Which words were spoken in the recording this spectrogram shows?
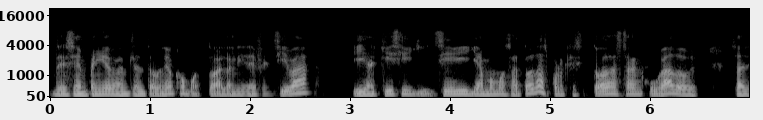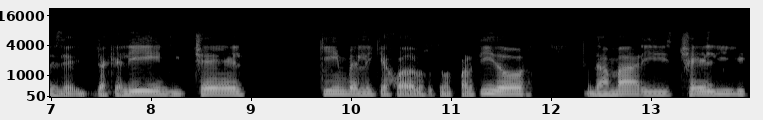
desempeño durante el torneo como toda la línea defensiva. Y aquí sí, sí llamamos a todas porque todas han jugado, o sea, desde Jacqueline, Michelle, Kimberly, que ha jugado los últimos partidos, Damaris, Chelly,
